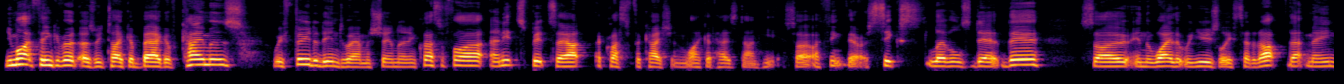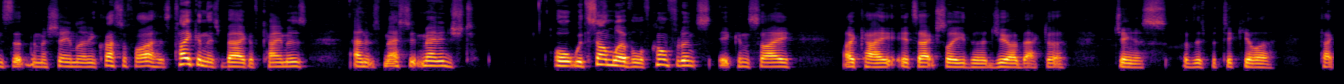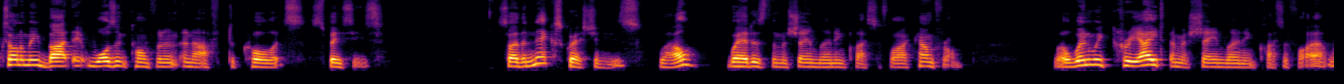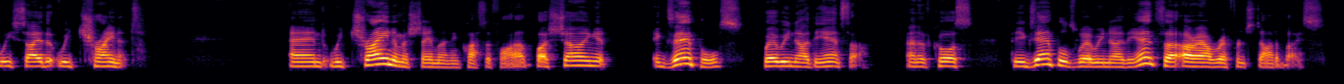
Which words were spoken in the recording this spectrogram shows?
you might think of it as we take a bag of k-mers, we feed it into our machine learning classifier and it spits out a classification like it has done here. So I think there are six levels there. So in the way that we usually set it up, that means that the machine learning classifier has taken this bag of k-mers and it's managed, or with some level of confidence, it can say, okay, it's actually the Geobacter genus of this particular taxonomy, but it wasn't confident enough to call its species. So the next question is, well, where does the machine learning classifier come from? Well, when we create a machine learning classifier, we say that we train it. And we train a machine learning classifier by showing it examples where we know the answer. And of course, the examples where we know the answer are our reference database.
